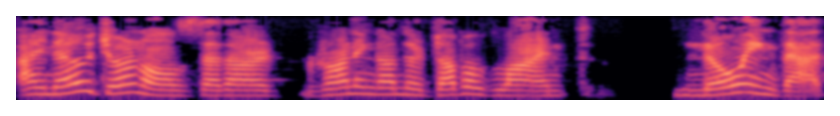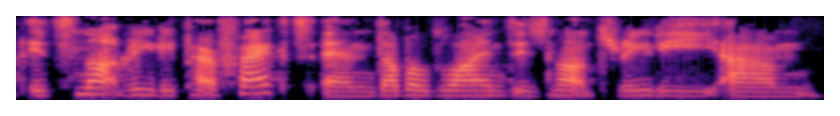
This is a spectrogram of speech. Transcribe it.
I know journals that are running under double blind, knowing that it's not really perfect and double blind is not really um,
